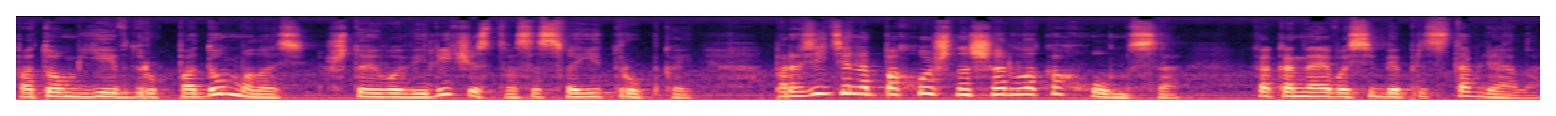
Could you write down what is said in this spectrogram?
Потом ей вдруг подумалось, что его величество со своей трубкой – поразительно похож на Шерлока Холмса, как она его себе представляла,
